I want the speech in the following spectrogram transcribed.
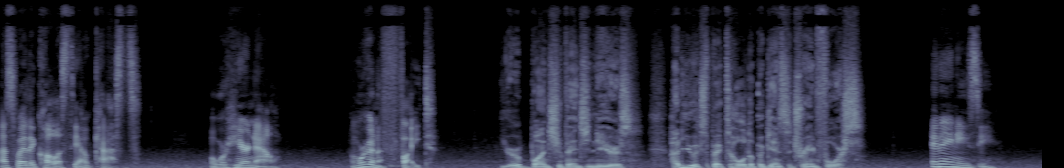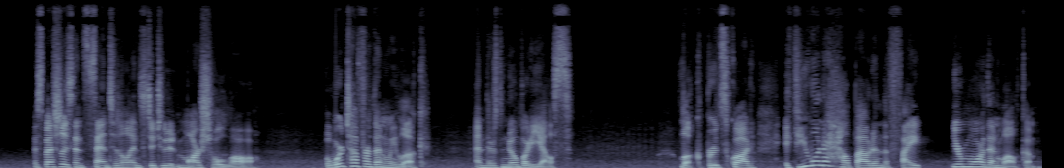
That's why they call us the Outcasts. But we're here now, and we're gonna fight. You're a bunch of engineers. How do you expect to hold up against a trained force? It ain't easy. Especially since Sentinel instituted martial law. But we're tougher than we look, and there's nobody else. Look, Brute Squad, if you want to help out in the fight, you're more than welcome.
